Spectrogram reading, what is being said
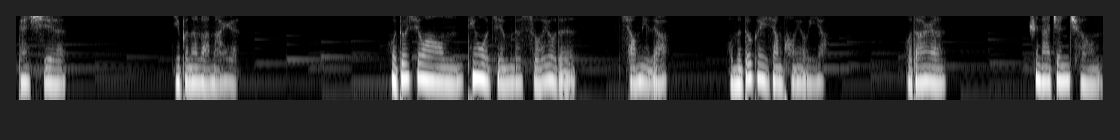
但是你不能乱骂人。我多希望听我节目的所有的小米料，我们都可以像朋友一样。我当然是拿真诚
